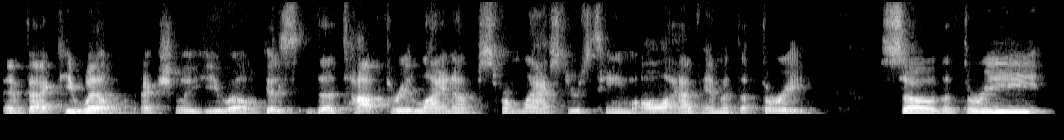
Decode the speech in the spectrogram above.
in fact, he will. Actually, he will because the top three lineups from last year's team all have him at the three. So the three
